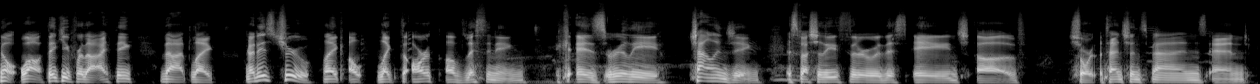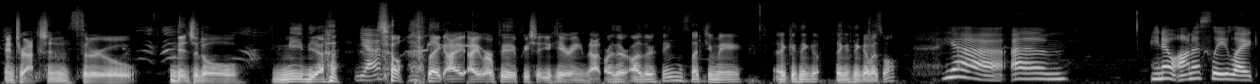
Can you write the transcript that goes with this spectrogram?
No, wow, thank you for that. I think that like that is true. Like uh, like the art of listening is really challenging, especially through this age of short attention spans and interaction through digital media. yeah. So like I, I really appreciate you hearing that. Are there other things that you may I can think of, I can think of as well? Yeah. Um, you know, honestly, like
